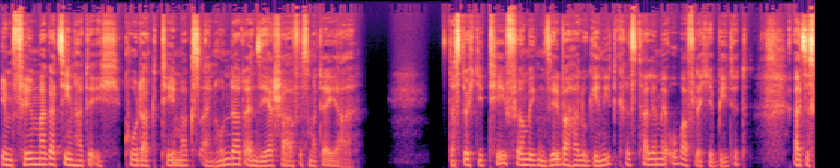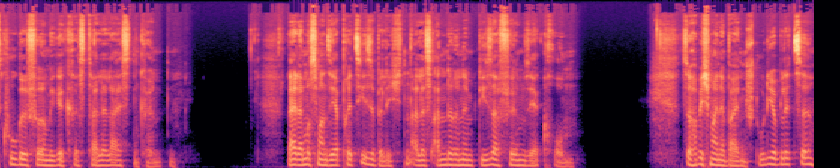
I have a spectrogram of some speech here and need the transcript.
Im Filmmagazin hatte ich Kodak T-Max 100, ein sehr scharfes Material, das durch die T-förmigen Silberhalogenidkristalle mehr Oberfläche bietet, als es kugelförmige Kristalle leisten könnten. Leider muss man sehr präzise belichten, alles andere nimmt dieser Film sehr krumm. So habe ich meine beiden Studioblitze,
